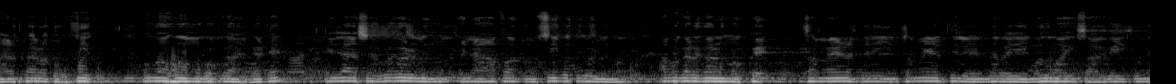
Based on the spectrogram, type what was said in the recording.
നടത്താനുള്ള തോഫീക്ക് അള്ളാഹു നമുക്കൊക്കെ നൽകട്ടെ. എല്ലാ ഷെറുകളിൽ നിന്നും എല്ലാ ആഫാത്ത് മുസീബത്തുകളിൽ നിന്നും അപകടങ്ങളിൽ നിന്നൊക്കെ സമ്മേളനത്തിനെയും സമ്മേളനത്തിൽ വരുന്നവരെയും അതുമായി സഹകരിക്കുന്ന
